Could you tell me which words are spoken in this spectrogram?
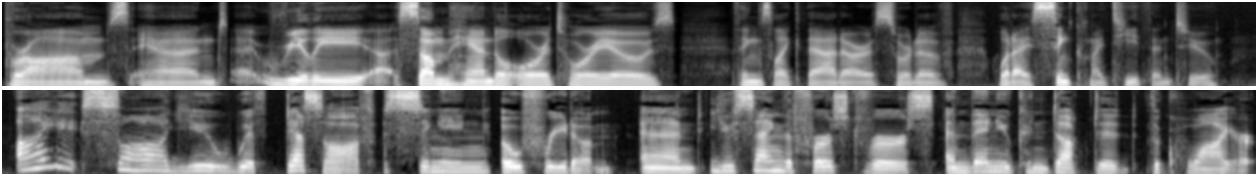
Brahms and uh, really uh, some Handel oratorios. Things like that are sort of what I sink my teeth into. I saw you with Dessoff singing Oh Freedom, and you sang the first verse, and then you conducted the choir.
